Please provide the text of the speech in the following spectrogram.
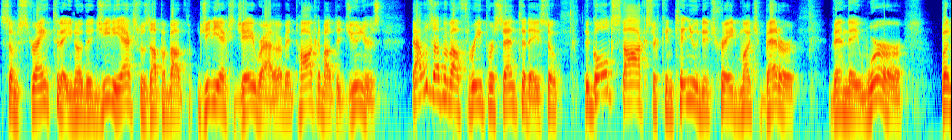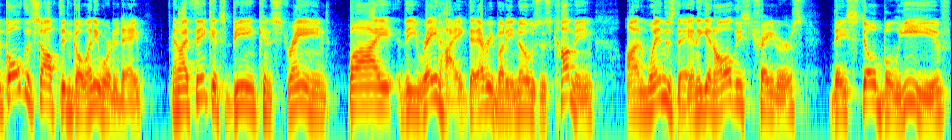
some strength today. You know, the GDX was up about GDXJ rather. I've been talking about the juniors. That was up about 3% today. So the gold stocks are continuing to trade much better than they were. But gold itself didn't go anywhere today. And I think it's being constrained by the rate hike that everybody knows is coming on Wednesday. And again, all these traders, they still believe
